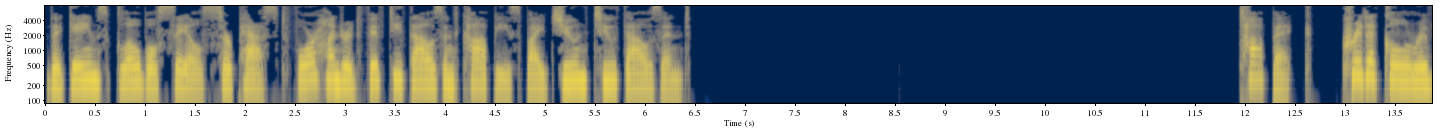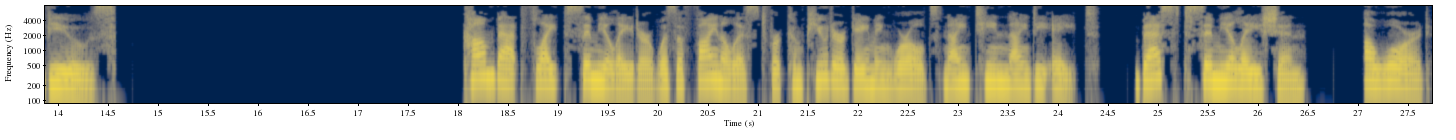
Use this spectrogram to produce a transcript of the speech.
The game's global sales surpassed 450,000 copies by June 2000. Topic: Critical reviews. Combat Flight Simulator was a finalist for Computer Gaming World's 1998 Best Simulation award,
